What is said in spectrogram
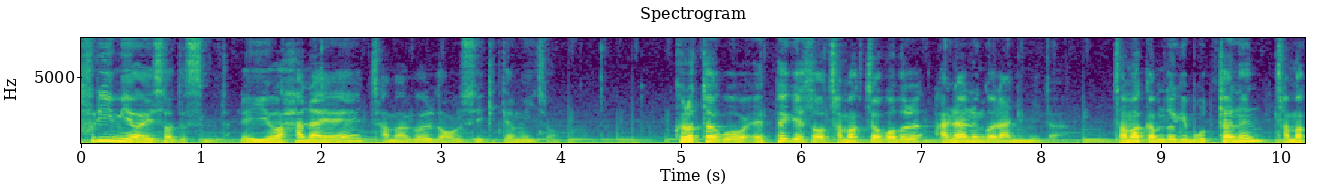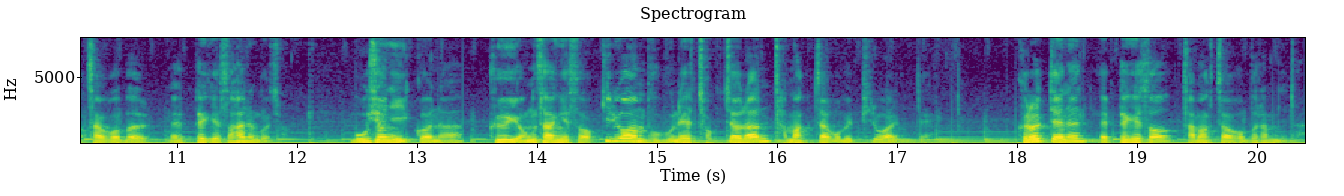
프리미어에서 넣습니다. 레이어 하나에 자막을 넣을 수 있기 때문이죠. 그렇다고 에펙에서 자막 작업을 안 하는 건 아닙니다. 자막 감독이 못하는 자막 작업을 에펙에서 하는 거죠. 모션이 있거나 그 영상에서 필요한 부분에 적절한 자막 작업이 필요할 때 그럴 때는 에펙에서 자막 작업을 합니다.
